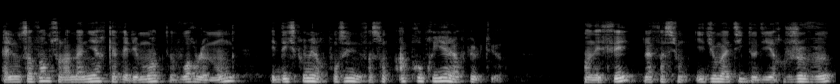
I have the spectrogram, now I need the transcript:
elles nous informent sur la manière qu'avaient les Mohawks de voir le monde et d'exprimer leurs pensées d'une façon appropriée à leur culture. En effet, la façon idiomatique de dire je veux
